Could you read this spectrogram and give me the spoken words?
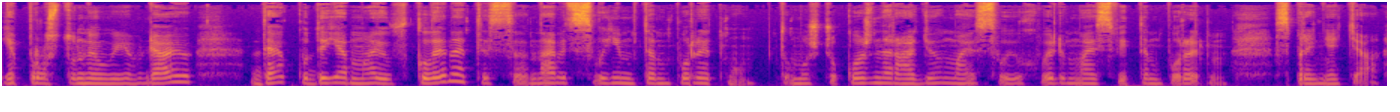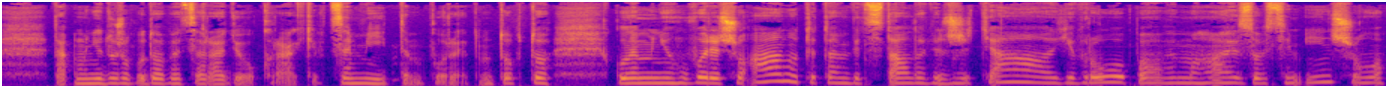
Я просто не уявляю, де куди я маю вклинитися навіть своїм темпоритмом, тому що кожне радіо має свою хвилю, має свій темпоритм сприйняття. Так, мені дуже подобається Радіо Краків, це мій темпоритм. Тобто, коли мені говорять, що а, ну ти там відстала від життя, Європа вимагає зовсім іншого.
